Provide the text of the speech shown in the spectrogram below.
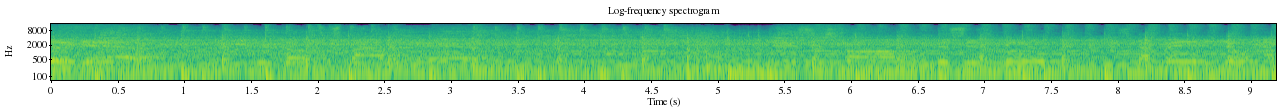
This is strong, this is bold. It's got radioactive.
